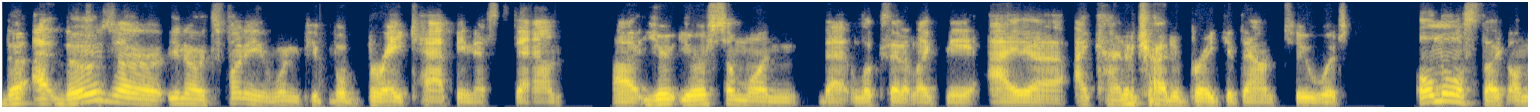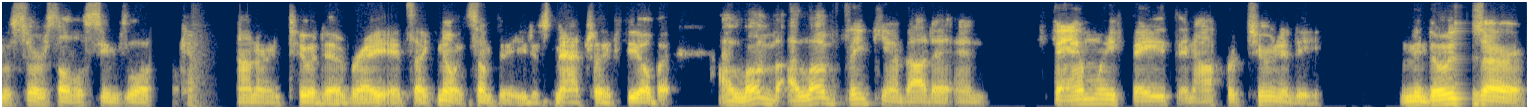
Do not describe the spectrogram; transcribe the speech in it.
the, I, those are you know it's funny when people break happiness down. Uh, you're you're someone that looks at it like me. I uh, I kind of try to break it down too, which almost like on the surface level seems a little counterintuitive, right? It's like no, it's something that you just naturally feel. But I love I love thinking about it and family, faith, and opportunity. I mean, those are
